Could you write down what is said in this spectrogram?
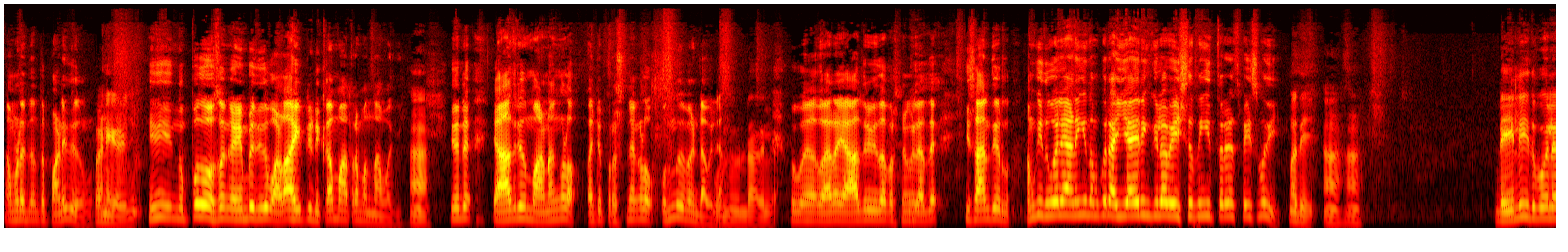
നമ്മുടെ ഇന്നത്തെ പണി തീർന്നു. പണി കഴിഞ്ഞു. ഇനി മുപ്പത് ദിവസം കഴിയുമ്പോൾ ഇത് വളമായിട്ട് എടുക്കാൻ മാത്രം വന്നാൽ മതി. ഇതിന്റെ യാതൊരു മണങ്ങളോ മറ്റു പ്രശ്നങ്ങളോ ഒന്നും ഉണ്ടാവില്ല. വേറെ യാതൊരുവിധ പ്രശ്നങ്ങളില്ലാതെ ഈ സാധനം തീർന്നു. നമുക്ക് ഇതുപോലെ ആണെങ്കിൽ നമുക്ക് ഒരു അയ്യായിരം കിലോ വേസ്റ്റ് ഇത്രയും സ്പേസ് മതി. മതി. ആ ഡെയിലി ഇതുപോലെ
